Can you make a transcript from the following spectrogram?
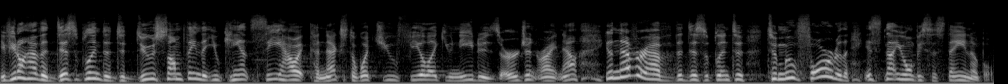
if you don't have the discipline to, to do something that you can't see how it connects to what you feel like you need is urgent right now, you'll never have the discipline to, to move forward with it. It's not, you won't be sustainable.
